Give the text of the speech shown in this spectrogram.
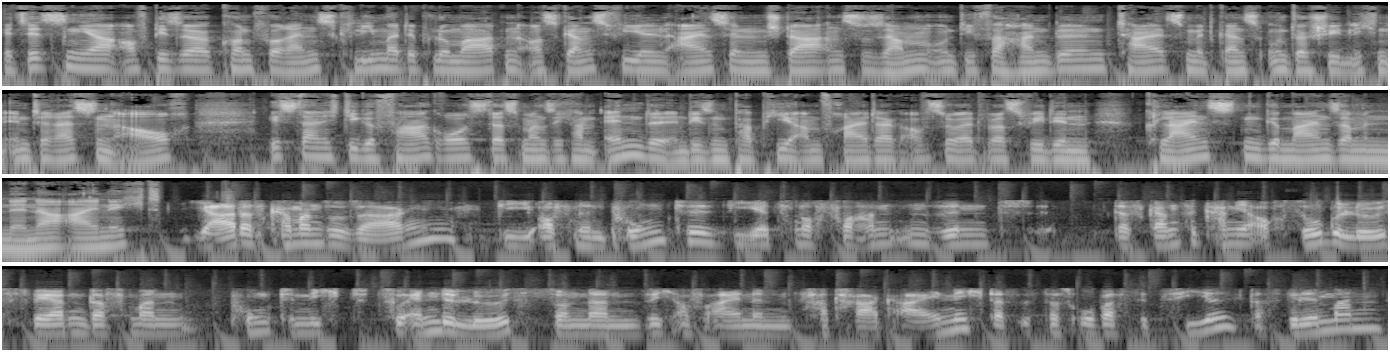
Jetzt sitzen ja auf dieser Konferenz Klimadiplomaten aus ganz vielen einzelnen Staaten zusammen und die verhandeln, teils mit ganz unterschiedlichen Interessen auch. Ist da nicht die Gefahr groß, dass man sich am Ende in diesem Papier am Freitag auf so etwas wie den kleinsten gemeinsamen Nenner einigt? Ja, das kann man so sagen. Die offenen Punkte, die jetzt noch vorhanden sind, das Ganze kann ja auch so gelöst werden, dass man Punkte nicht zu Ende löst, sondern sich auf einen Vertrag einigt. Das ist das oberste Ziel. Das will man.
